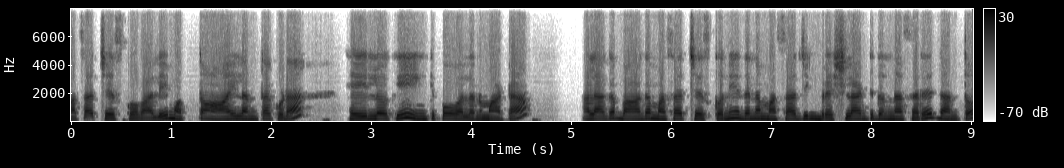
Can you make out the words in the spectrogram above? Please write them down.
మసాజ్ చేసుకోవాలి. మొత్తం ఆయిల్ అంతా కూడా హెయిర్లోకి ఇంకిపోవాలన్నమాట. అలాగా బాగా మసాజ్ చేసుకొని ఏదైనా మసాజింగ్ బ్రష్ లాంటిది ఉన్నా సరే దాంతో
